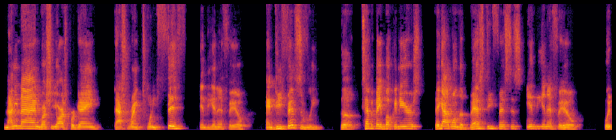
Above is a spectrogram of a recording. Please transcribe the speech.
99 rushing yards per game. That's ranked 25th in the NFL. And defensively, the Tampa Bay Buccaneers, they got one of the best defenses in the NFL with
